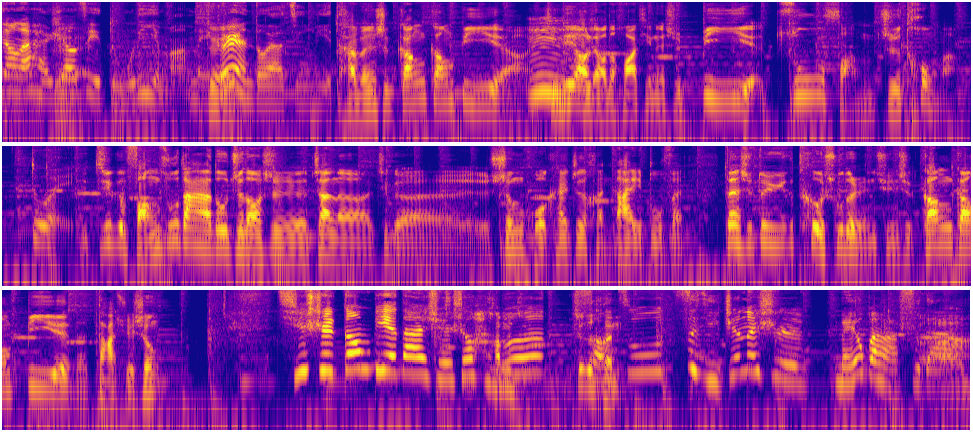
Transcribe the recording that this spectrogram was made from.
将来还是要自己独立嘛，每个人都要经历的。凯文是刚刚毕业啊，嗯今天要聊的话题呢是毕业租房之痛啊。对，这个房租大家都知道是占了这个生活开支的很大一部分，但是对于一个特殊的人群是刚刚毕业的大学生，其实刚毕业大学生很多这个很房租自己真的是没有办法负担啊。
